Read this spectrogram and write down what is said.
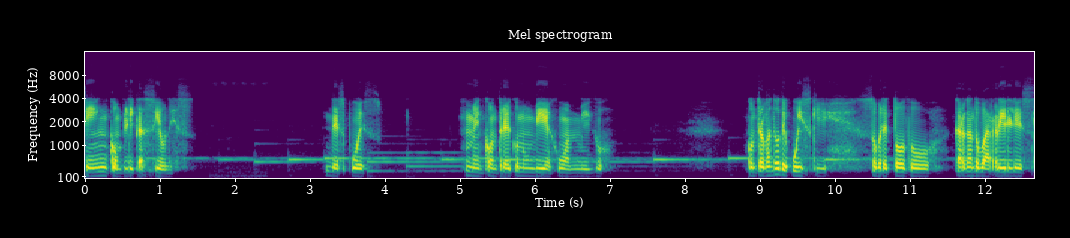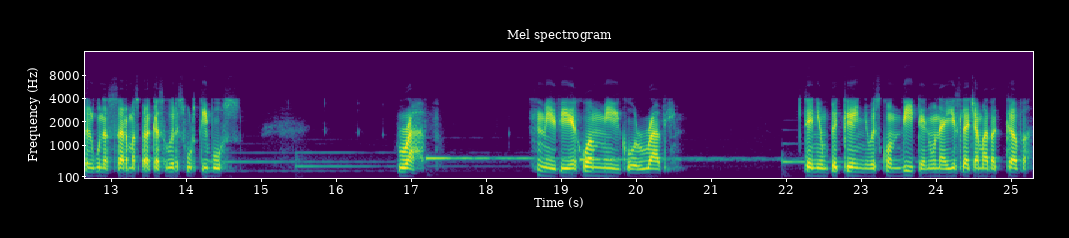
sin complicaciones. Después, me encontré con un viejo amigo. Contrabando de whisky sobre todo cargando barriles, algunas armas para cazadores furtivos. Rav, mi viejo amigo Ravi, tenía un pequeño escondite en una isla llamada Cava.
